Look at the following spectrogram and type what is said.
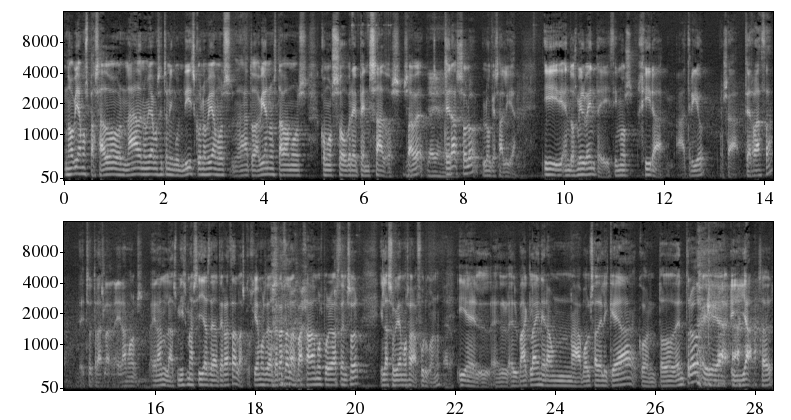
No habíamos pasado nada, no habíamos hecho ningún disco, no habíamos nada, todavía no estábamos como sobrepensados, ¿sabes? ya, ya, ya. Era solo lo que salía. Y en 2020 hicimos gira a trío, o sea, terraza. De hecho, tras la- éramos, eran las mismas sillas de la terraza, las cogíamos de la terraza, las bajábamos por el ascensor y las subíamos a la furgo, ¿no? Y el, el- el backline era una bolsa del Ikea con todo dentro y, y ya, ¿sabes?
